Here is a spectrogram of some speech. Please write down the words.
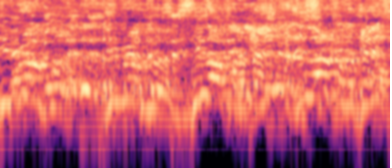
He real good. He real good. He learned from the best. He learned from the best.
